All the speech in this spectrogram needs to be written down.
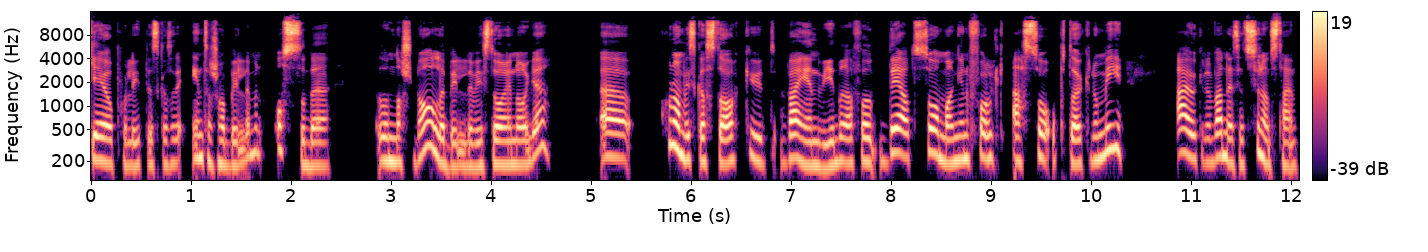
geopolitiske, altså det internasjonale bildet, men også det, det nasjonale bildet vi står i Norge. Eh, hvordan vi skal stake ut veien videre. For det at så mange folk er så opptatt av økonomi, er jo ikke nødvendigvis et sunnhetstegn.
